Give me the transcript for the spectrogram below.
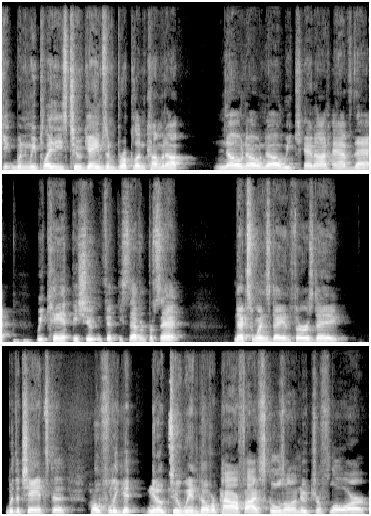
when we play these two games in Brooklyn coming up. No, no, no. We cannot have that. We can't be shooting 57% next Wednesday and Thursday with a chance to hopefully get, you know, two wins over Power Five schools on a neutral floor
